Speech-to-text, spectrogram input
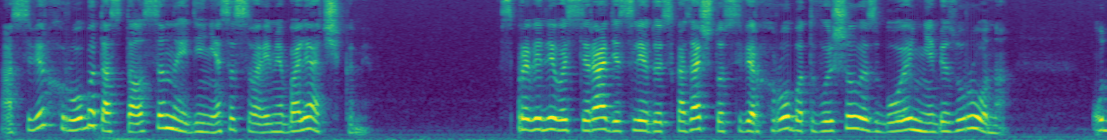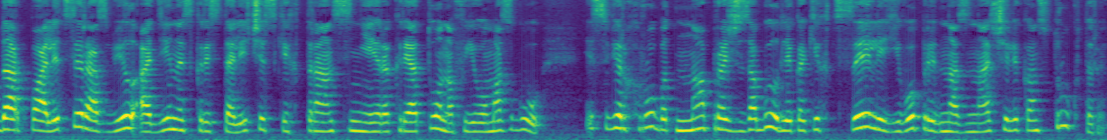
а сверхробот остался наедине со своими болячками. Справедливости ради следует сказать, что сверхробот вышел из боя не без урона. Удар палицы разбил один из кристаллических транснейрокреатонов в его мозгу – и сверхробот напрочь забыл, для каких целей его предназначили конструкторы.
